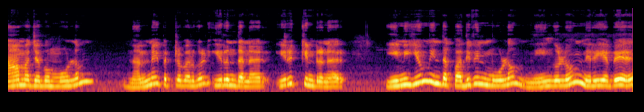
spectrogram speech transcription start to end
நாம ஜபம் மூலம் நன்மை பெற்றவர்கள் இருந்தனர் இருக்கின்றனர். இனியும் இந்த பதிவின் மூலம் நீங்களும் நிறைய பேர்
